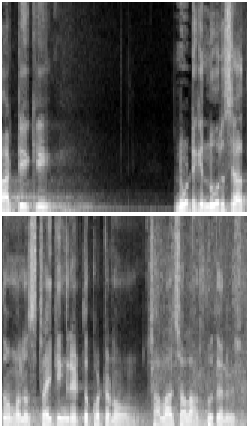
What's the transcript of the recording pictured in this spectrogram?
పార్టీకి నూటికి నూరు శాతం మనం స్ట్రైకింగ్ రేట్తో కొట్టడం చాలా చాలా అద్భుతమైన విషయం.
